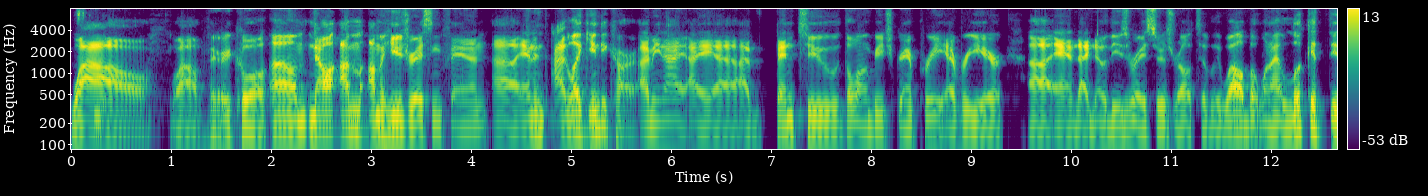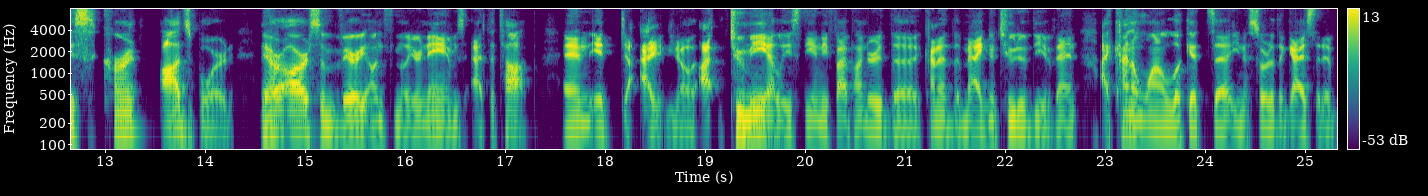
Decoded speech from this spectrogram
Wow. Wow. Very cool. Um, now I'm, I'm a huge racing fan, uh, and I like IndyCar. I mean, I, I, uh, I've been to the Long Beach Grand Prix every year, uh, and I know these racers relatively well, but when I look at this current odds board, there are some very unfamiliar names at the top and it i you know I, to me at least the indy 500 the kind of the magnitude of the event i kind of want to look at uh, you know sort of the guys that have,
